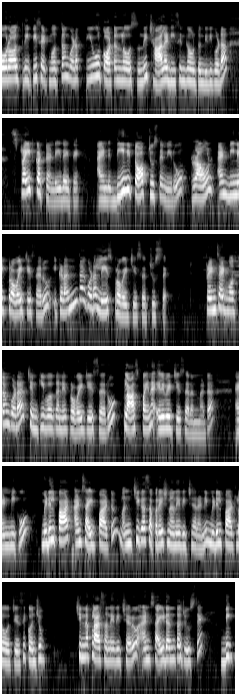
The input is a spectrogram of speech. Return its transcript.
ఓవరాల్ త్రీ పీస్ సెట్ మొత్తం కూడా ప్యూర్ కాటన్లో వస్తుంది. చాలా డీసెంట్గా ఉంటుంది ఇది కూడా. స్ట్రైట్ కట్ అండి ఇదైతే. అండ్ దీని టాప్ చూస్తే మీరు రౌండ్ అండ్ వీనెక్ ప్రొవైడ్ చేశారు. ఇక్కడంతా కూడా లేస్ ప్రొవైడ్ చేశారు చూస్తే. ఫ్రంట్ సైడ్ మొత్తం కూడా చెమ్కీ వర్క్ అనేది ప్రొవైడ్ చేశారు. ఫ్లాస్ పైన ఎలివేట్ చేశారనమాట అండ్ మీకు middle part and side part మంచిగా సపరేషన్ అనేది ఇచ్చారండి. మిడిల్ పార్ట్లో వచ్చేసి కొంచెం చిన్న ఫ్లవర్స్ అనేది ఇచ్చారు. అండ్ సైడ్ అంతా చూస్తే బిగ్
